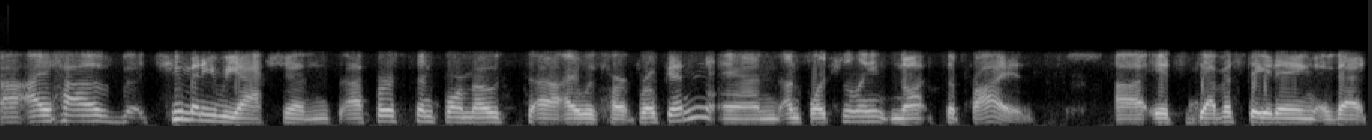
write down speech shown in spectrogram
Uh, I have too many reactions. Uh, first and foremost, uh, I was heartbroken and unfortunately not surprised. Uh, it's devastating that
